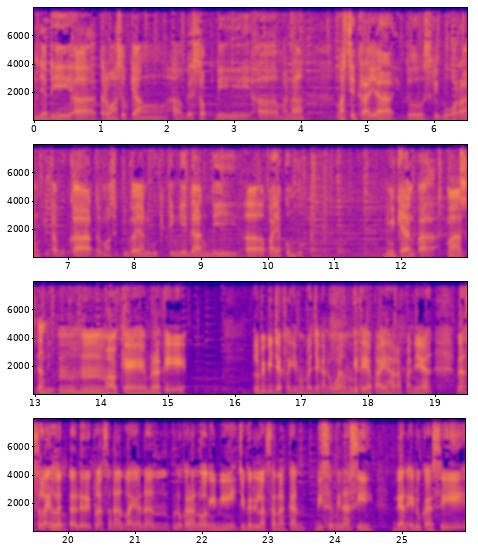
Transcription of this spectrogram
Jadi uh, termasuk yang uh, besok di uh, mana Masjid Raya itu 1000 orang kita buka termasuk juga yang di Bukit Tinggi dan di uh, Payakumbuh. Demikian Pak Mas Gandhi. Mm-hmm, Oke, okay. berarti lebih bijak lagi membelanjakan uang begitu ya Pak ya harapannya. Nah selain uh, dari pelaksanaan layanan penukaran uang ini juga dilaksanakan diseminasi dan edukasi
